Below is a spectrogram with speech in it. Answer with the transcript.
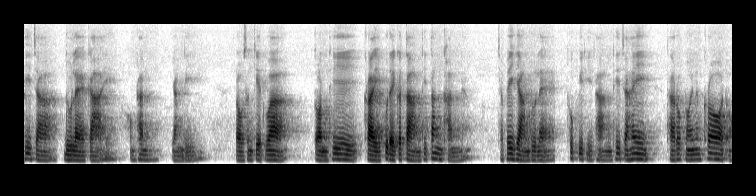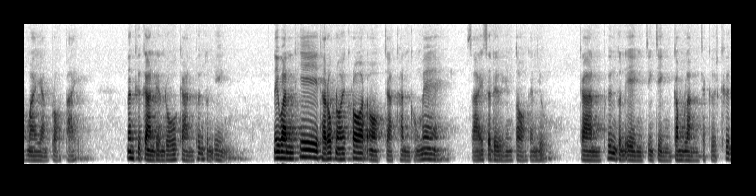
ที่จะดูแลกายของท่านอย่างดี เราสังเกตว่า ตอนที่ใครผู้ใดก็ตามที่ตั้งครรภ์จะพยายามดูแลทุกวิธีทางที่จะให้ทารกน้อยนั้นคลอดออกมาอย่างปลอดภัย นั่นคือการเรียนรู้การพึ่งตนเอง ในวันที่ทารกน้อยคลอดออกจากคันของแม่ สายสะดือยังต่อกันอยู่ การพึ่งตนเองจริง ๆกำลังจะเกิดขึ้น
